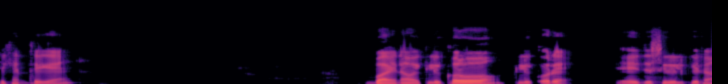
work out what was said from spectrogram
এখান থেকে বাই নাও ক্লিক করব। ক্লিক করে এই যে সিরিয়াল কিটা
